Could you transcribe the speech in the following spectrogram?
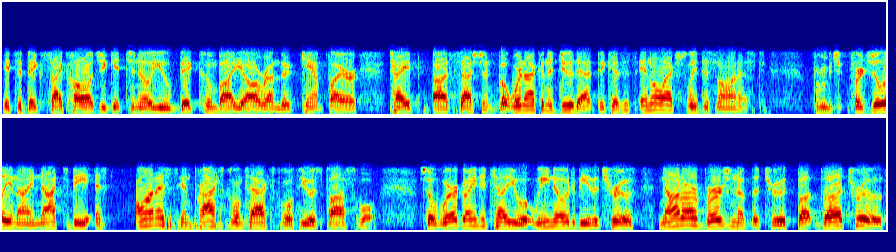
it's a big psychology, get to know you, big kumbaya around the campfire type uh, session. But we're not going to do that because it's intellectually dishonest for Julie and I not to be as honest and practical and tactical with you as possible. So we're going to tell you what we know to be the truth, not our version of the truth, but the truth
